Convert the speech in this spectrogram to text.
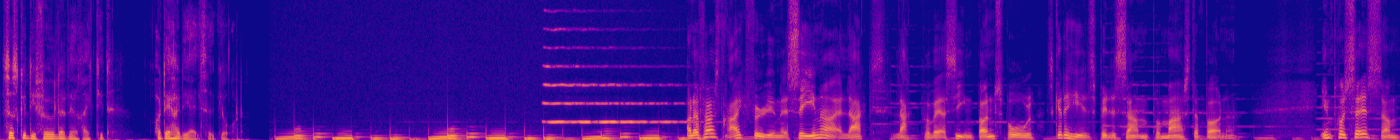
så skal de føle, at det er rigtigt. Og det har de altid gjort. Og når først rækkefølgen af scener er lagt, lagt på hver sin båndspol, skal det hele spilles sammen på masterbåndet. En proces, som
